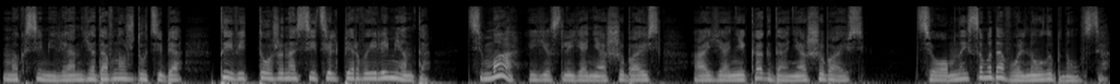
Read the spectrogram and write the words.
«Максимилиан, я давно жду тебя. Ты ведь тоже носитель первого элемента. Тьма, если я не ошибаюсь, а я никогда не ошибаюсь». Темный самодовольно улыбнулся.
